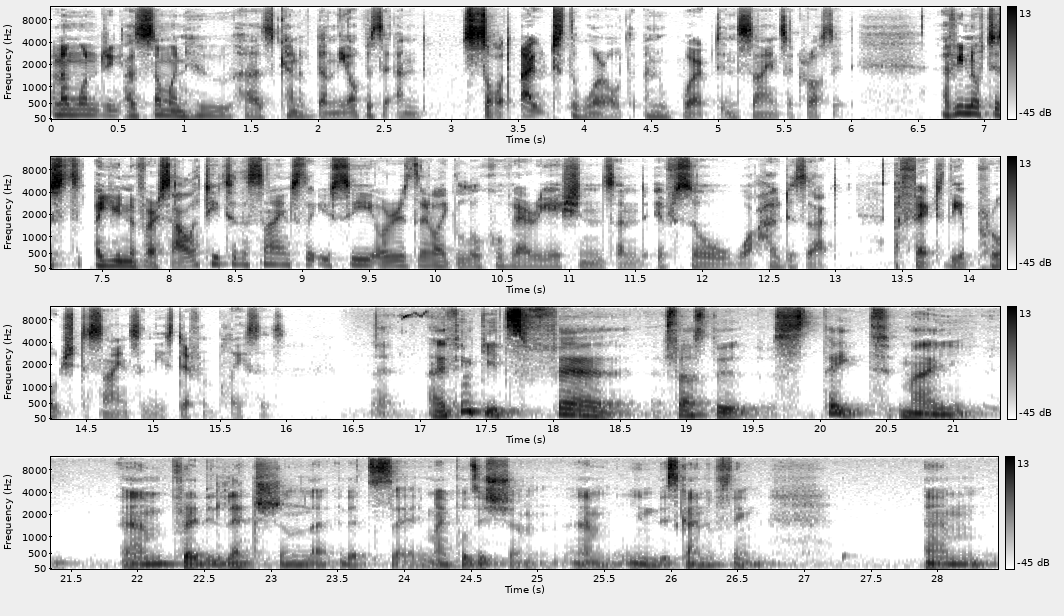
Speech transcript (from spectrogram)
And I'm wondering, as someone who has kind of done the opposite and sought out the world and worked in science across it, have you noticed a universality to the science that you see, or is there like local variations? And if so, what, how does that affect the approach to science in these different places? I think it's fair first to state my um, predilection, let's say, my position um, in this kind of thing. Um,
